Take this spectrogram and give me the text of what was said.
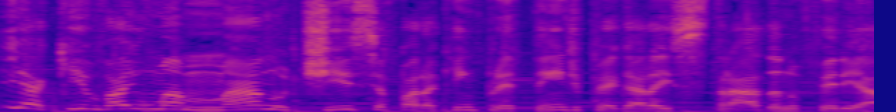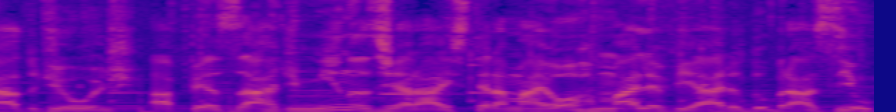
E aqui vai uma má notícia para quem pretende pegar a estrada no feriado de hoje. Apesar de Minas Gerais ter a maior malha viária do Brasil,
